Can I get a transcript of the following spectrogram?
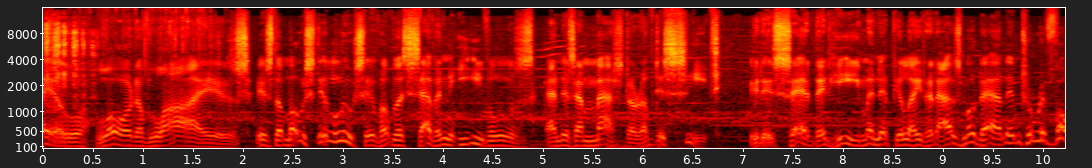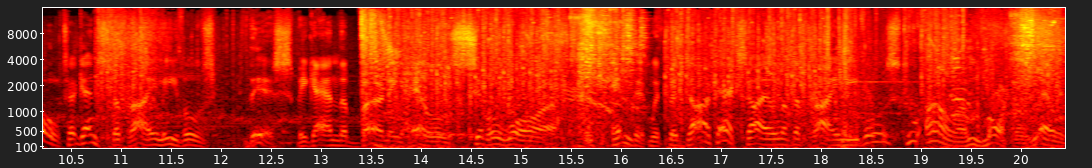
Belial, Lord of Lies, is the most elusive of the seven evils and is a master of deceit. It is said that he manipulated Azmodan into revolt against the Prime Evils. This began the Burning Hells Civil War, which ended with the dark exile of the Prime Evils to our mortal realm.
